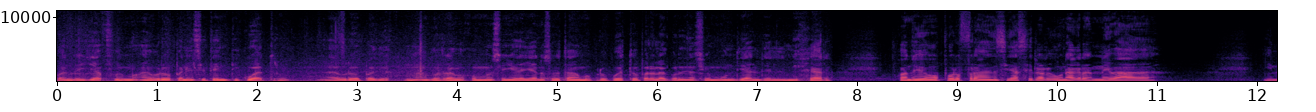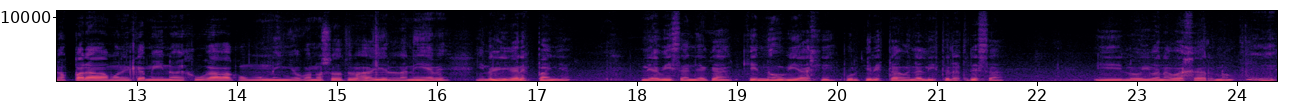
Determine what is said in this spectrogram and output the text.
Cuando ya fuimos a Europa en el 74, a Europa, que nos encontramos con Monseñor allá, nosotros estábamos propuestos para la coordinación mundial del MIJAR. Cuando íbamos por Francia se largó una gran nevada y nos parábamos en el camino y jugaba como un niño con nosotros ahí en la nieve. Y al llegar a España le avisan de acá que no viaje porque él estaba en la lista de las 3A y lo iban a bajar, ¿no? Eh,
